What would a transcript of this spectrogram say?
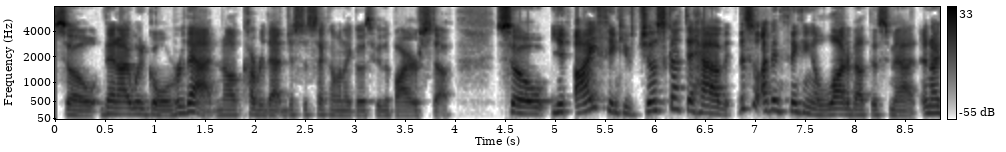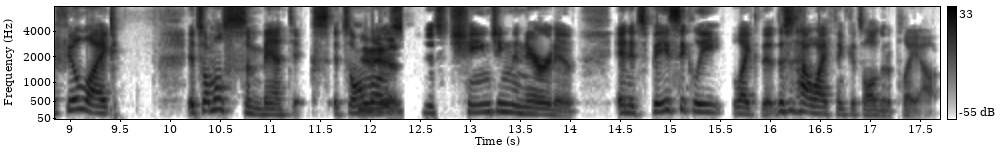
So then I would go over that, and I'll cover that in just a second when I go through the buyer stuff. So you, I think you've just got to have this. I've been thinking a lot about this, Matt, and I feel like it's almost semantics. It's almost it just changing the narrative, and it's basically like this. This is how I think it's all going to play out.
